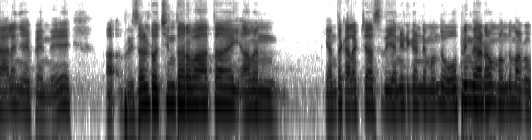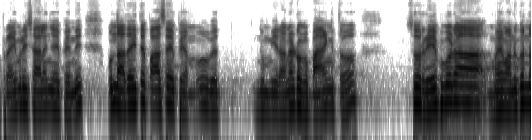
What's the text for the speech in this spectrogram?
ఛాలెంజ్ అయిపోయింది. రిజల్ట్ వచ్చిన తర్వాత ఆమె ఎంత కలెక్ట్ చేస్తుంది అన్నిటికంటే ముందు ఓపెనింగ్ తేడం ముందు మాకు ప్రైమరీ ఛాలెంజ్ అయిపోయింది. ముందు అదైతే పాస్ అయిపోయాము. నువ్వు మీరు అన్నట్టు ఒక బ్యాంక్తో సో రేపు కూడా మేము అనుకున్న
